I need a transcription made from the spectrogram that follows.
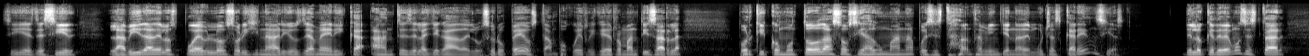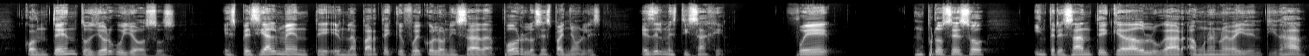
¿sí? es decir, la vida de los pueblos originarios de América antes de la llegada de los europeos, tampoco hay que romantizarla, porque como toda sociedad humana pues estaba también llena de muchas carencias. De lo que debemos estar contentos y orgullosos, especialmente en la parte que fue colonizada por los españoles, es del mestizaje. Fue un proceso interesante que ha dado lugar a una nueva identidad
